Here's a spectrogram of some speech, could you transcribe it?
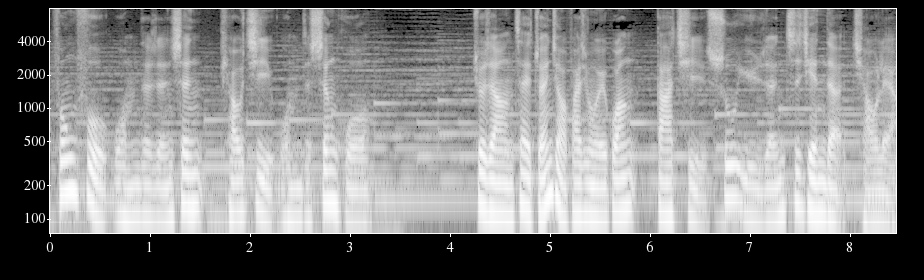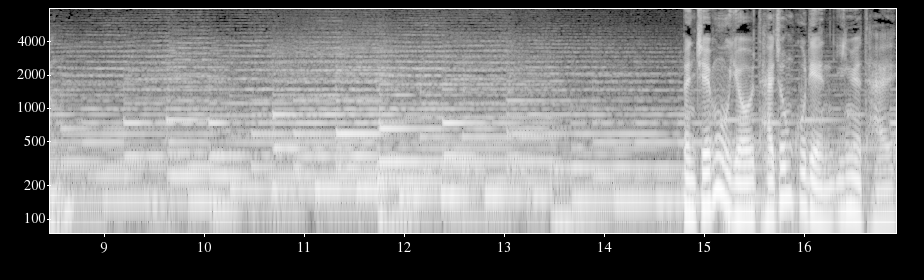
丰富我们的人生，调剂我们的生活。就让在转角发现微光，搭起书与人之间的桥梁。本节目由台中古典音乐台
